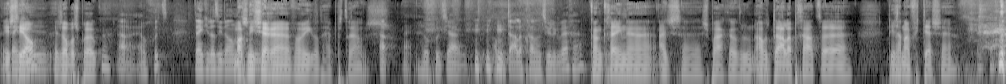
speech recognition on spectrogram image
Is Denk hij al? je- Is al besproken. Ja, heel goed. Denk je dat hij dan... Mag niet misschien- zeggen van wie ik dat heb trouwens. Oh, nee, heel goed. Ja, Abu Talib gaat natuurlijk weg, hè? Kan ik geen eh, uitspraak over doen. Abu Talib gaat, eh, die gaat naar Vitesse. Hè?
